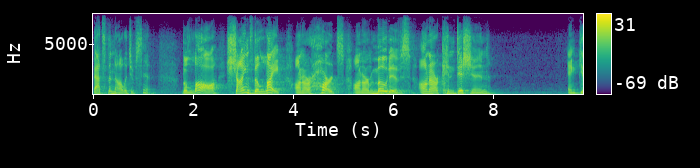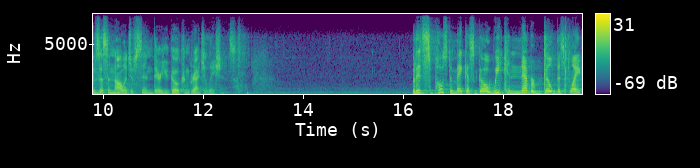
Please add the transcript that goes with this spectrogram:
That's the knowledge of sin. The law shines the light on our hearts, on our motives, on our condition, and gives us a knowledge of sin. There you go. Congratulations. But it's supposed to make us go. We can never build this plane,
